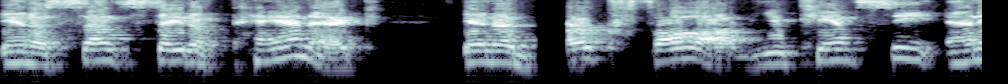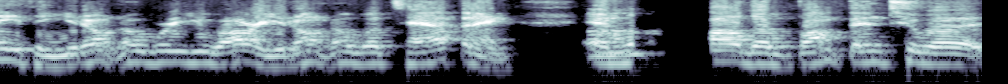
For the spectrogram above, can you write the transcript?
in a sense state of panic in a dark fog. You can't see anything. You don't know where you are. You don't know what's happening. And uh-huh. they'll bump into a,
